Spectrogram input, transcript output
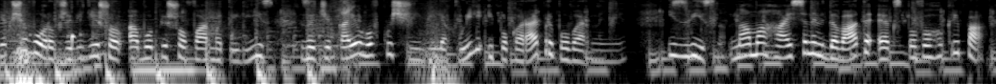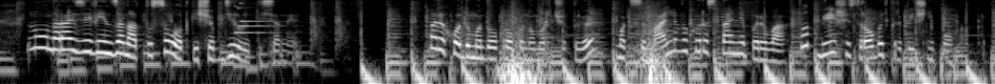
Якщо ворог вже відійшов або пішов фармити ліс, зачекай його в кущі біля хвилі і покарай при поверненні. І звісно, намагайся не віддавати експового кріпа. Ну, наразі він занадто солодкий, щоб ділитися ним. Переходимо до кроку номер 4 максимальне використання переваг. Тут більшість робить критичні помилки.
